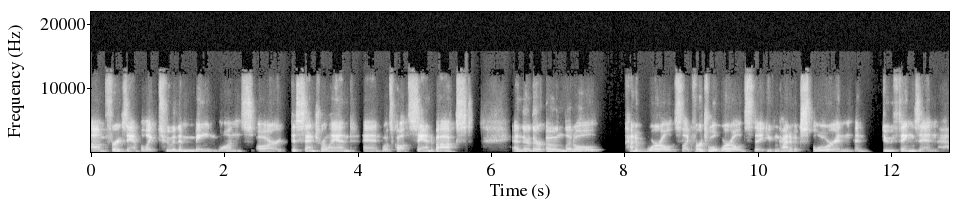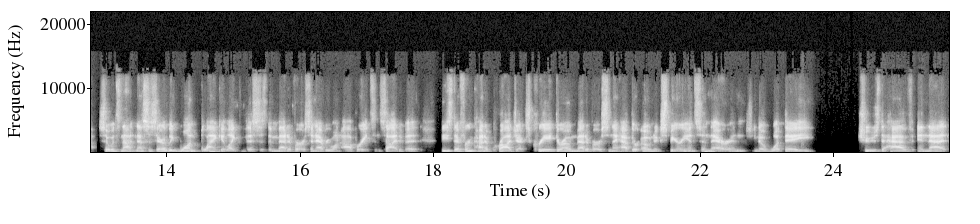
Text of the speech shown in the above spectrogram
Um, for example, like two of the main ones are Decentraland and what's called Sandbox. And they're their own little kind of worlds, like virtual worlds that you can kind of explore and, and do things in. So it's not necessarily one blanket, like this is the metaverse and everyone operates inside of it. These different kind of projects create their own metaverse and they have their own experience in there. And, you know, what they choose to have in that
